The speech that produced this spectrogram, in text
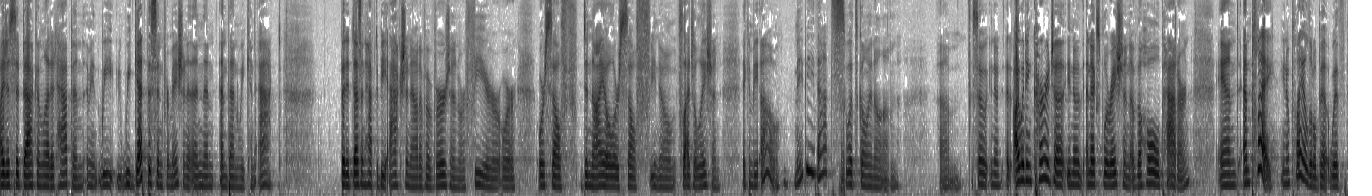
I just sit back and let it happen. I mean, we we get this information, and then and then we can act. But it doesn't have to be action out of aversion or fear or or self denial or self, you know, flagellation. It can be, oh, maybe that's what's going on. Um, so you know, I would encourage a you know an exploration of the whole pattern, and and play. You know, play a little bit with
